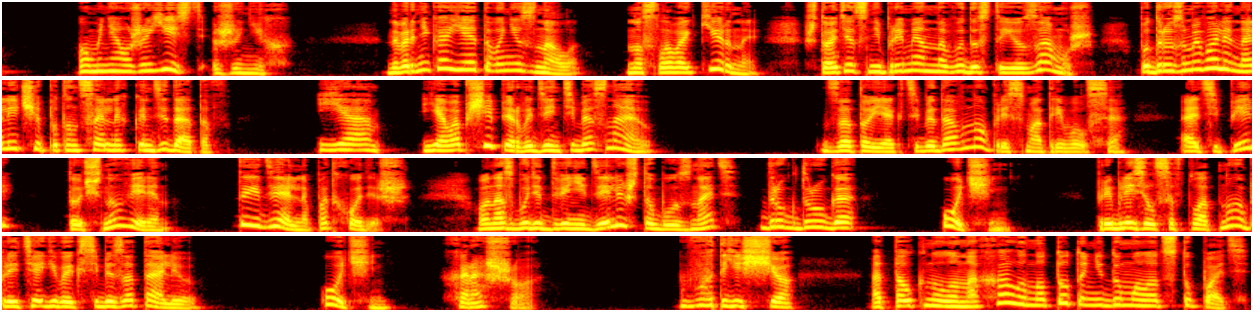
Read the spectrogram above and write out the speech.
у меня уже есть жених. Наверняка я этого не знала, но слова Кирны, что отец непременно выдаст ее замуж, подразумевали наличие потенциальных кандидатов. Я я вообще первый день тебя знаю. Зато я к тебе давно присматривался, а теперь точно уверен, ты идеально подходишь. У нас будет две недели, чтобы узнать друг друга очень. Приблизился вплотную, притягивая к себе за талию. Очень хорошо. Вот еще. Оттолкнула нахала, но тот и не думал отступать.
